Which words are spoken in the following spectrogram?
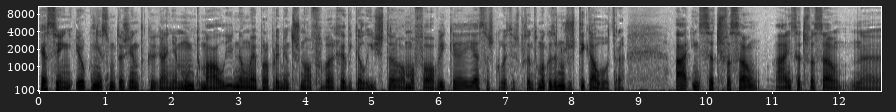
É assim, eu conheço muita gente que ganha muito mal e não é propriamente xenófoba, radicalista, homofóbica e essas coisas. Portanto, uma coisa não justifica a outra. Há insatisfação, há insatisfação na,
